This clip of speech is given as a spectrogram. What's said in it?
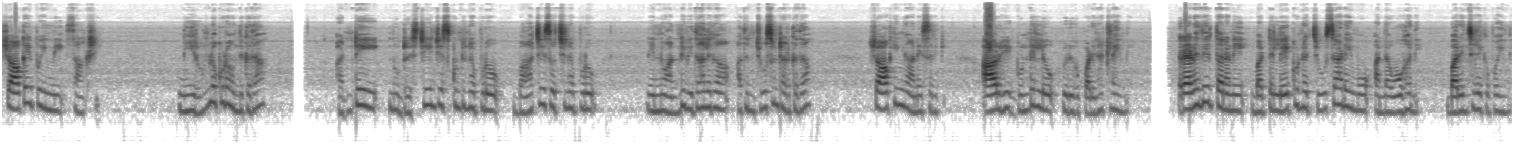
షాక్ అయిపోయింది సాక్షి. నీ రూమ్లో కూడా ఉంది కదా? అంటే నువ్వు డ్రెస్ చేంజ్ చేసుకుంటున్నప్పుడు బాగా చేసి వచ్చినప్పుడు నిన్ను అన్ని విధాలుగా అతను చూసుంటాడు కదా? షాకింగ్ అనేసరికి ఆరుహి గుండెల్లో పిడుగు పడినట్లయింది. రణధీర్ తనని బట్ట లేకుండా చూశాడేమో అన్న ఊహని భరించలేకపోయింది.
